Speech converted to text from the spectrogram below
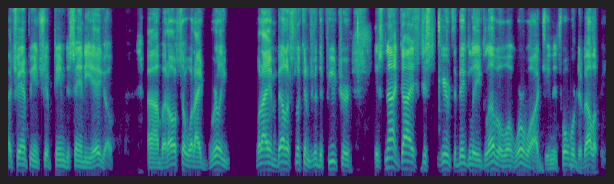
a championship team to San Diego. Uh, but also, what I really what I embellish looking for the future is not guys just here at the big league level what we're watching. It's what we're developing.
